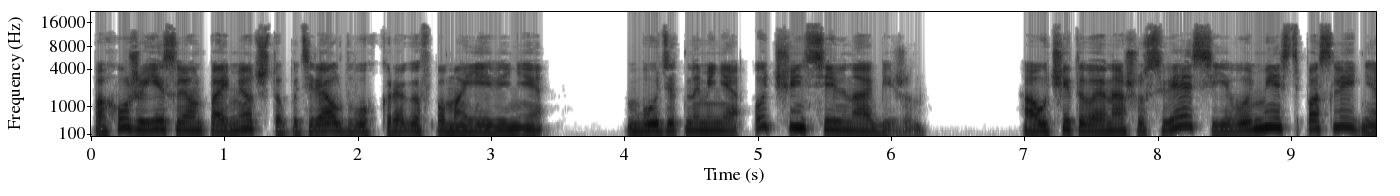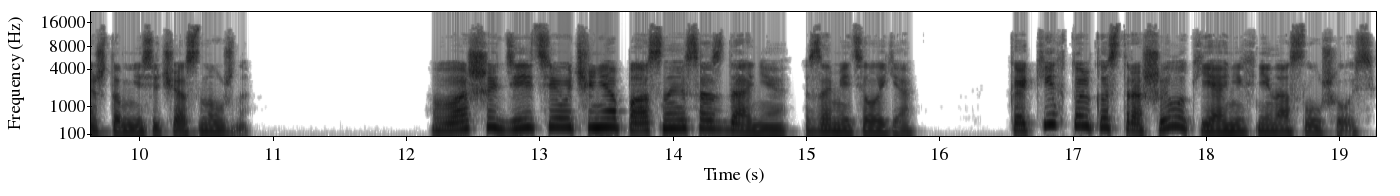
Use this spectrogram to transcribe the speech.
Похоже, если он поймет, что потерял двух крэгов по моей вине, будет на меня очень сильно обижен. А учитывая нашу связь, его месть последнее, что мне сейчас нужно. «Ваши дети очень опасные создания», — заметила я. Каких только страшилок я о них не наслушалась.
